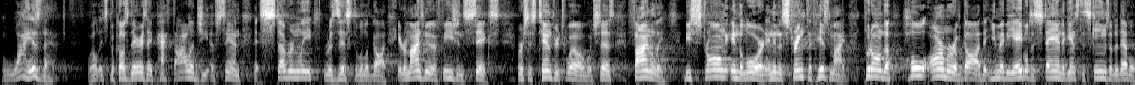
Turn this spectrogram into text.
Why is that? Well, it's because there is a pathology of sin that stubbornly resists the will of God. It reminds me of Ephesians 6, verses 10 through 12, which says, Finally, be strong in the Lord and in the strength of his might. Put on the whole armor of God that you may be able to stand against the schemes of the devil.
